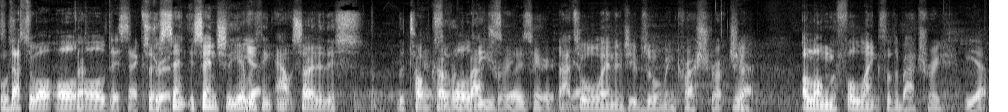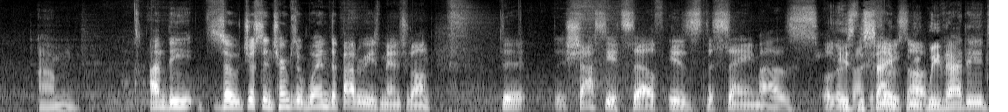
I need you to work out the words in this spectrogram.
vehicles. that's all all, That- all this so extra. essen- essentially everything outside of this, the top Yeah, so cover all of the battery, guys here, that's yeah. all energy absorbing crash structure Yeah. along the full length of the battery. yeah. Um, And the so just in terms of when the battery is mounted on, the the chassis itself is the same as other. is the transits, so same. not- we, have added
